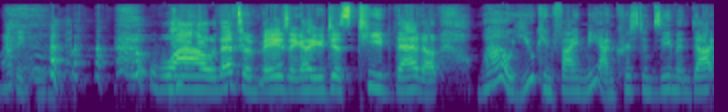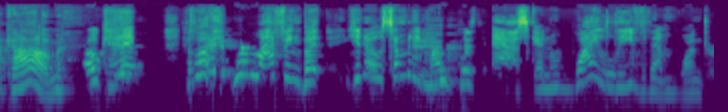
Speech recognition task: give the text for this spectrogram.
How do they do that? wow, that's amazing how you just teed that up. Wow, you can find me on kristenziman.com. okay. Well, you're laughing, but you know somebody might just ask, and why leave them wondering?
